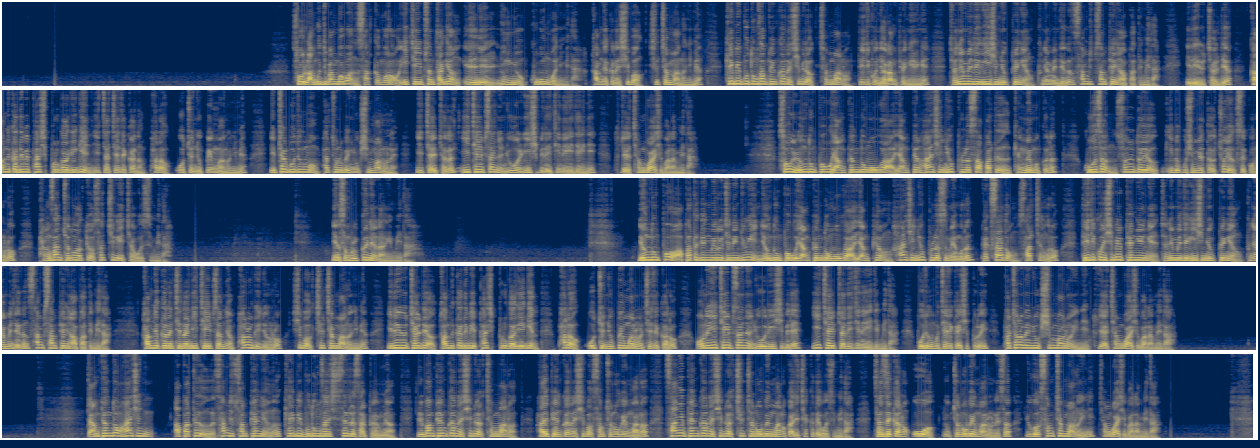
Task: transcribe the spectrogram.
서울 남부지방법원 사건 번호 2023 타경 116690번입니다. 감정가는 10억 7천만 원이며 KB부동산 평가는 11억 1천만 원, 대지권 11평형에 전용면적 26평형, 분양면적은 33평형 아파트입니다. 이래 유찰되어 감정가 대비 80% 가격인 2차 최저가는 8억 5,600만 원이며 입찰 보증금은 8,560만 원에 2차 입찰은 2024년 6월 20일에 진행 예정이니 투자에 참고하시 기 바랍니다. 서울 영등포구 양평동 5가 양평 한신 휴 플러스 아파트 경매문건은 9호선 선유도역 290m 초역세권으로 당산초등학교 서측에 위치하고 있습니다. 이어서 물건 현황입니다. 영등포 아파트 경매로 진행 중인 영등포구 양평동 5가 양평 한신 U 플러스 매물은 104동 4층으로 대지권 11평형에 전용면적 26평형, 분양면적은 33평형 아파트입니다. 감정가는 지난 2023년 8월 기준으로 10억 7천만 원이며 이래 유찰되어 감정가 대비 80% 가격인 8억 5천6백만 원 최저가로 오늘 2024년 6월 20일에 2차 입찰이 진행됩니다. 보증금은 최저가 10%인 8,560만 원이니 투자에 참고하시 기 바랍니다. 양평동 한신 아파트 33평형 의 KB 부동산 시세를 살펴보면 일반 평가는 11억 1천만 원, 하위 평가는 10억 3,500만 원, 상위 평가는 11억 7,500만 원까지 체크되고 있습니다. 전세가는 5억 6,500만 원에서 6억 3천만 원이니 참고하시 기 바랍니다.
